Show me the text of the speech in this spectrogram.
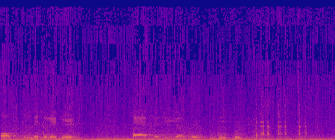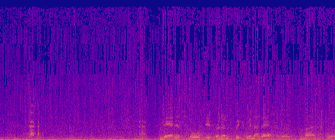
obliterated every other distinction. There is no difference between a leprous master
